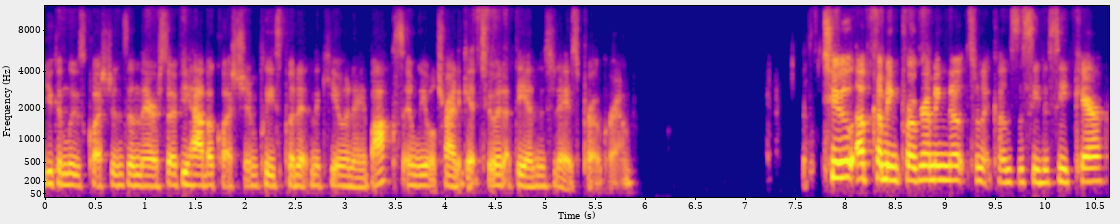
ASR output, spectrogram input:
you can lose questions in there. So if you have a question, please put it in the Q&A box and we will try to get to it at the end of today's program. Two upcoming programming notes when it comes to C2C care.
